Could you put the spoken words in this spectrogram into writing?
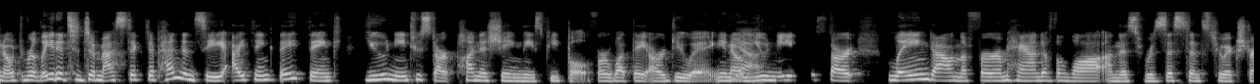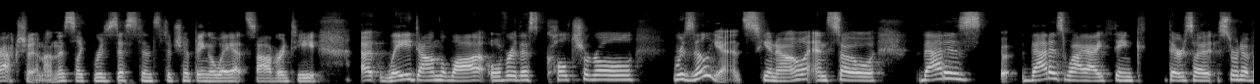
know, related to domestic dependency, I think they think you need to start punishing these people for what they are doing. You know, yeah. you need to start laying down the firm hand of the law on this resistance to extraction, on this like resistance to chipping away at sovereignty, uh, lay down the law over this cultural resilience, you know? And so that is that is why I think there's a sort of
